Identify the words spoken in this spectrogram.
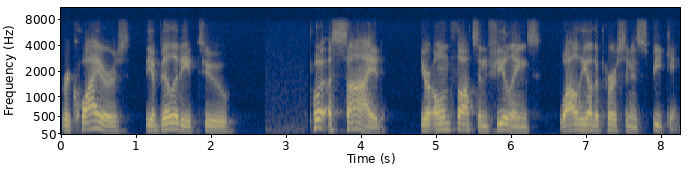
requires the ability to put aside your own thoughts and feelings while the other person is speaking.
